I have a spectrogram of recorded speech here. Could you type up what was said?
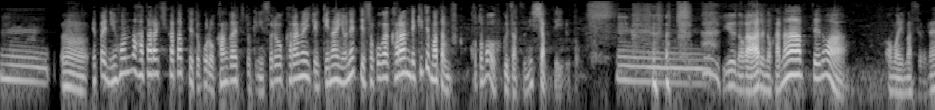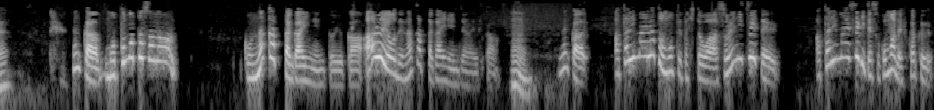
うん。うん。やっぱり日本の働き方ってところを考えたときにそれを絡めなきゃいけないよねってそこが絡んできてまた言葉を複雑にしちゃっているとうん。いうのがあるのかなっていうのは思いますよね。なんか、もともとその、こう、なかった概念というか、あるようでなかった概念じゃないですか。うん。なんか、当たり前だと思ってた人は、それについて、当たり前すぎてそこまで深く、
